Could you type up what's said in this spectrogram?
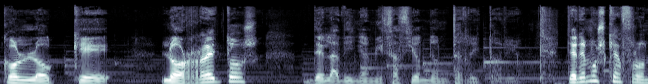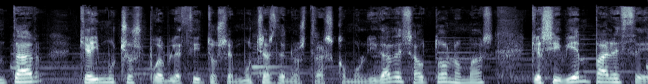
con lo que los retos de la dinamización de un territorio. Tenemos que afrontar que hay muchos pueblecitos en muchas de nuestras comunidades autónomas que si bien parece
